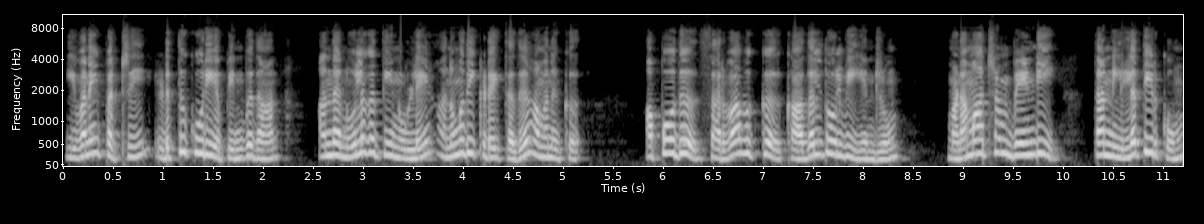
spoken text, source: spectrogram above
இவனை பற்றி எடுத்து கூறிய பின்புதான் அந்த நூலகத்தின் உள்ளே அனுமதி கிடைத்தது அவனுக்கு. அப்போது சர்வாவுக்கு காதல் தோல்வி என்றும் மனமாற்றம் வேண்டி தன் இல்லத்திற்கும்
